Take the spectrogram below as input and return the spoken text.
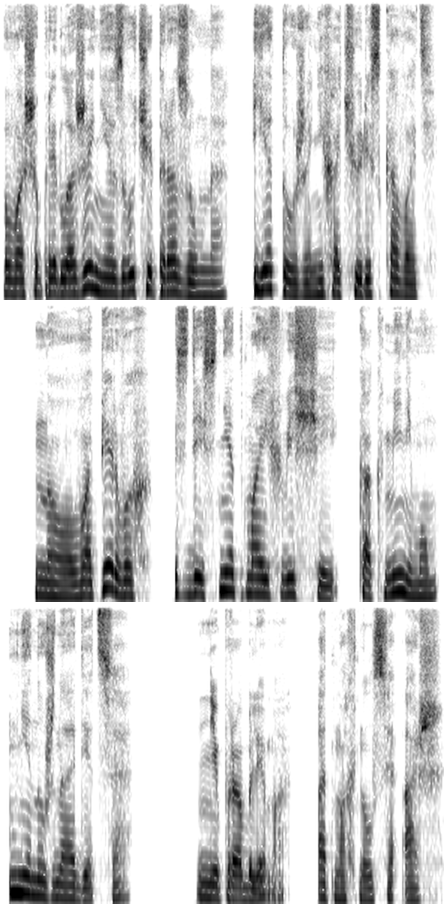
Ваше предложение звучит разумно. Я тоже не хочу рисковать. Но, во-первых, здесь нет моих вещей. Как минимум, мне нужно одеться. Не проблема, отмахнулся Аш.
